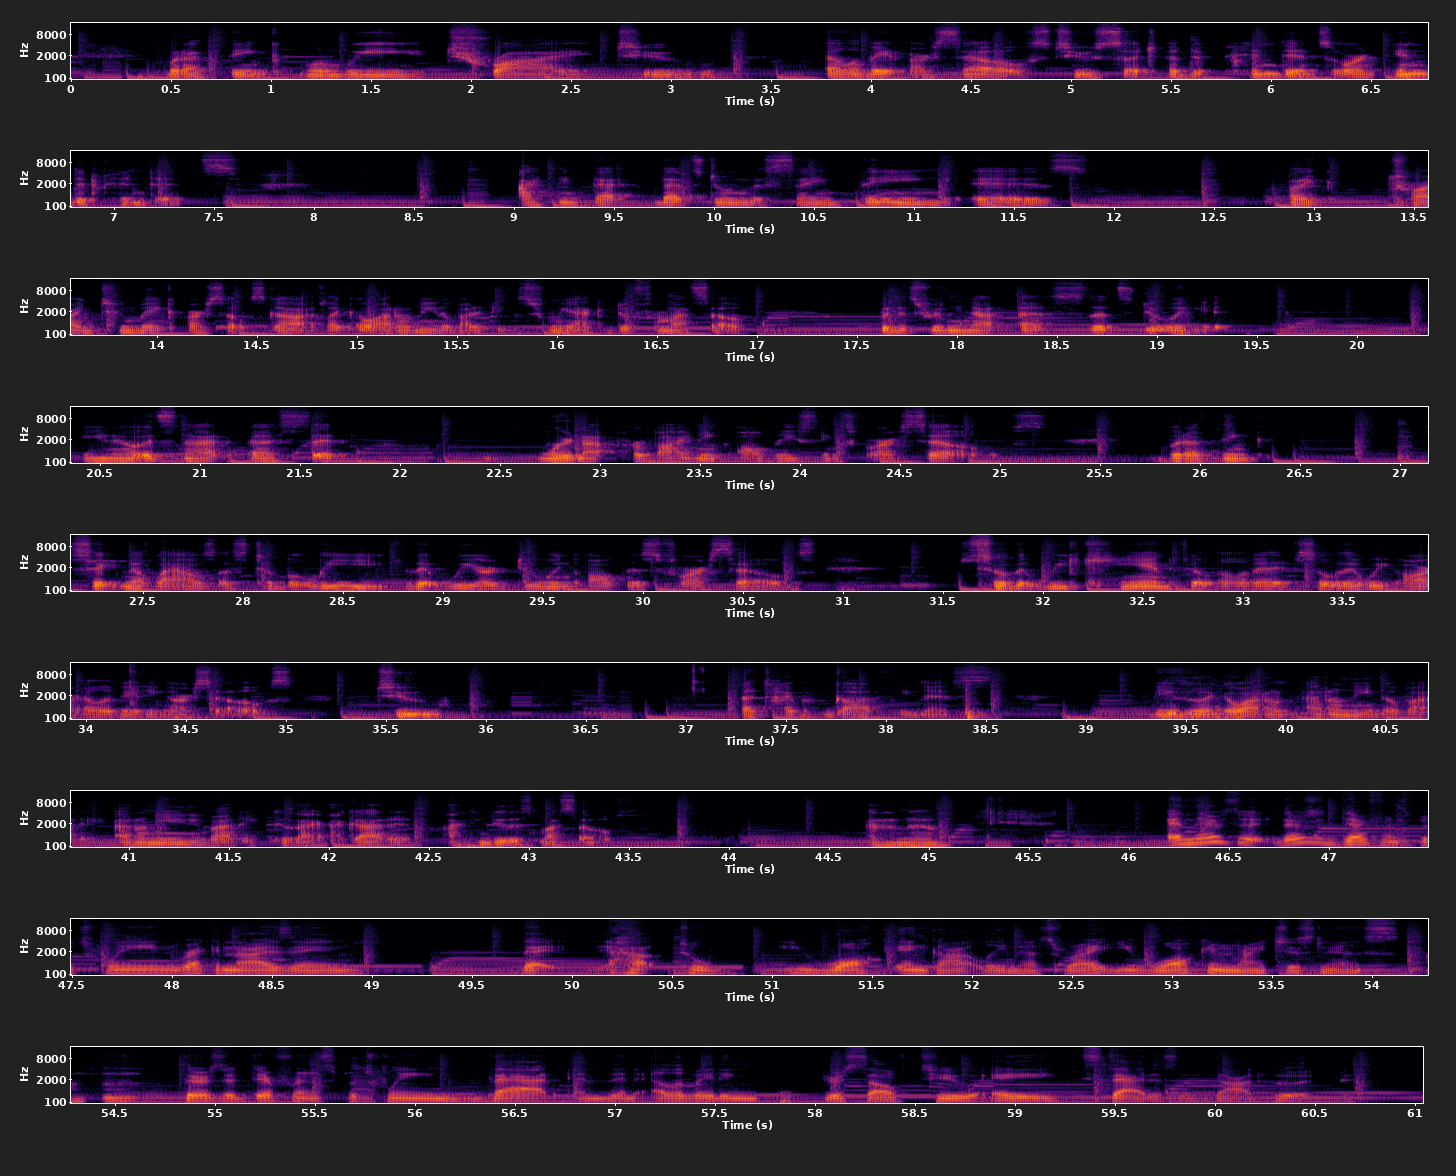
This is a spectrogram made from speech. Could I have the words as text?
But I think when we try to elevate ourselves to such a dependence or an independence, I think that that's doing the same thing as like trying to make ourselves God. Like, oh, I don't need nobody to do this for me. I can do it for myself. But it's really not us that's doing it. You know, it's not us that we're not providing all these things for ourselves. But I think Satan allows us to believe that we are doing all this for ourselves so that we can feel elevated, so that we are elevating ourselves to a type of godliness. Because like, oh, I don't, I don't need nobody. I don't need anybody because I, I got it. I can do this myself. I don't know. And there's a there's a difference between recognizing that how to you walk in godliness, right? You walk in righteousness. Mhm. There's a difference between that and then elevating yourself to a status of godhood.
